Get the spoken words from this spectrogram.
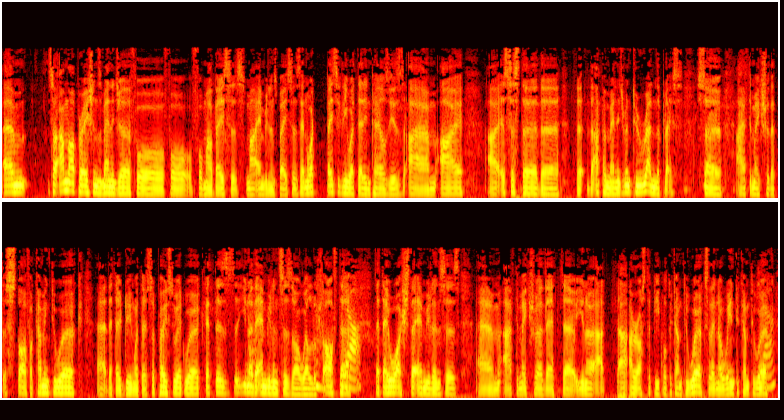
um, so I'm the operations manager for, for, for my bases, my ambulance bases. And what, basically what that entails is, um, I, I assist the, the, the, the upper management to run the place. So I have to make sure that the staff are coming to work, uh, that they're doing what they're supposed to at work, that there's, you know, the ambulances are well looked after, Yeah. that they wash the ambulances. Um, I have to make sure that, uh, you know, I, I roster people to come to work so they know when to come to work. Yeah.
